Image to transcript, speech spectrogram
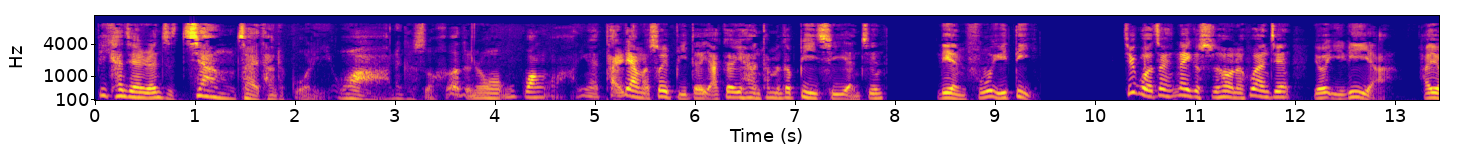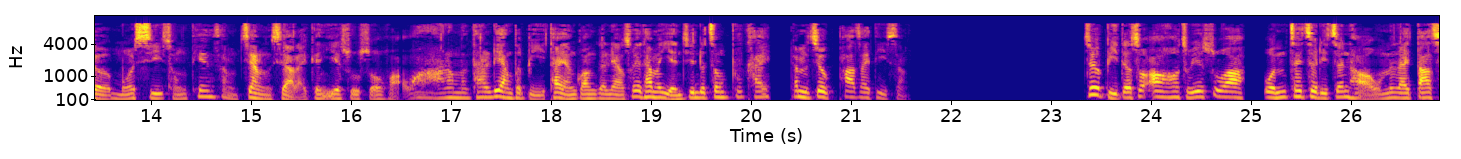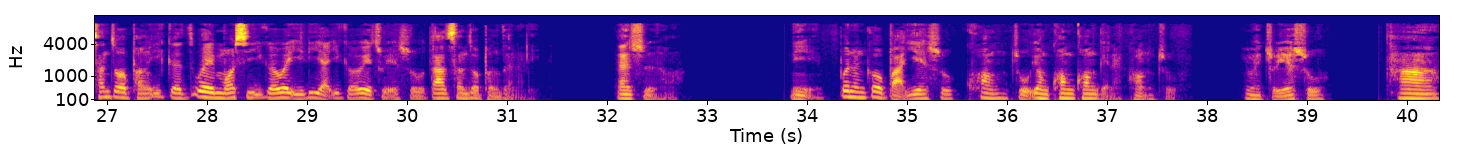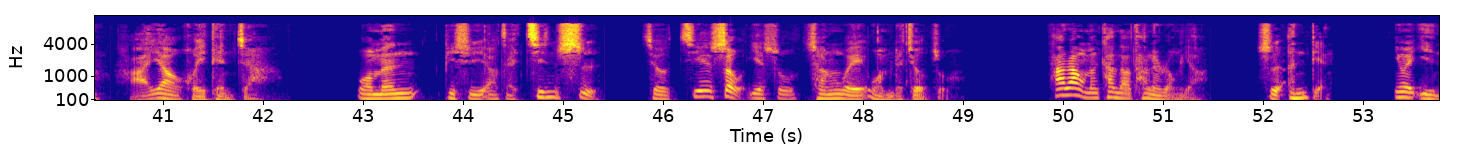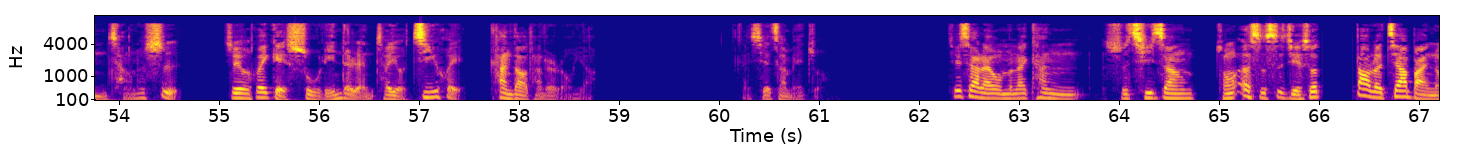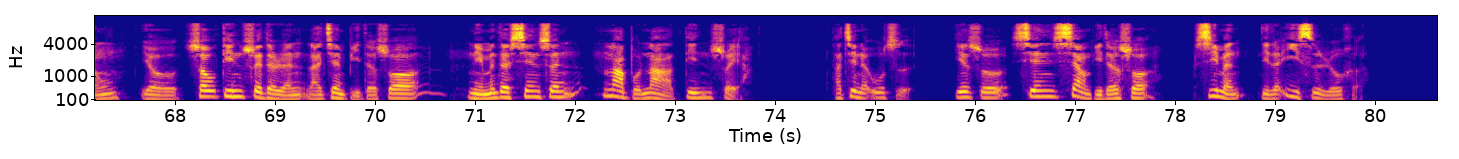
必看见人子降在他的国里。哇，那个时候何等荣光哇！因为太亮了，所以彼得、雅各、约翰他们都闭起眼睛。脸伏于地，结果在那个时候呢，忽然间有以利亚还有摩西从天上降下来跟耶稣说话。哇，那么他亮的比太阳光更亮，所以他们眼睛都睁不开，他们就趴在地上。只有彼得说：“哦，主耶稣啊，我们在这里真好，我们来搭三座棚，一个为摩西，一个为以利亚，一个为主耶稣，搭三座棚在那里。但是哈、哦，你不能够把耶稣框住，用框框给他框住。”因为主耶稣，他还要回天家，我们必须要在今世就接受耶稣成为我们的救主。他让我们看到他的荣耀是恩典，因为隐藏的事只有归给属灵的人才有机会看到他的荣耀。感谢赞美主。接下来我们来看十七章，从二十四节说。到了加百农，有收丁税的人来见彼得，说：“你们的先生纳不纳丁税啊？”他进了屋子，耶稣先向彼得说：“西门，你的意思如何？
